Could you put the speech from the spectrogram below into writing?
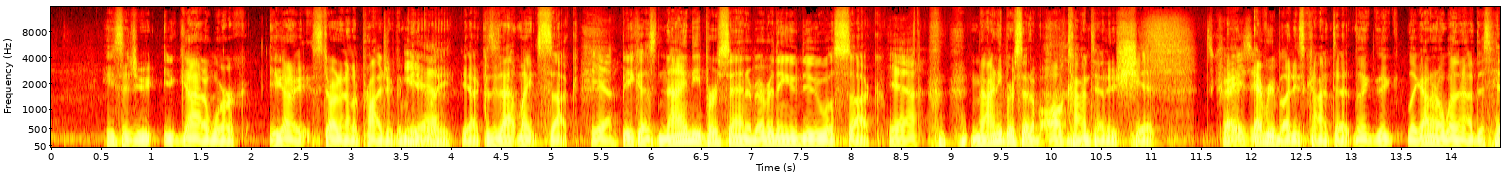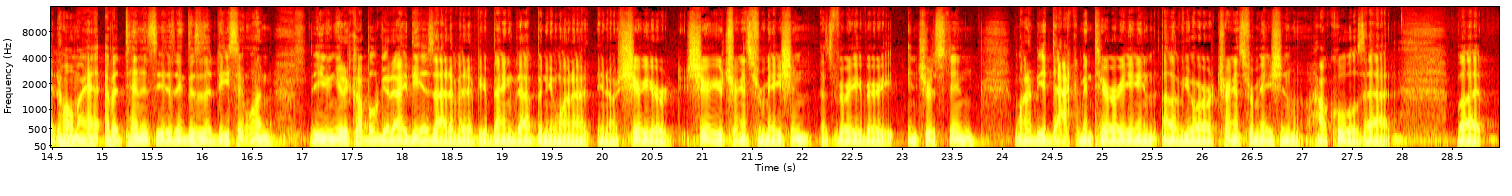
he said you you gotta work you gotta start another project immediately yeah because that might suck Yeah. because 90% of everything you do will suck Yeah, 90% of all content is shit it's crazy. Everybody's content. Like, like, like, I don't know whether or not this hit home. I have a tendency to think this is a decent one that you can get a couple good ideas out of it if you're banged up and you want to, you know, share your share your transformation. That's very very interesting. Want to be a documentarian of your transformation? How cool is that? But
